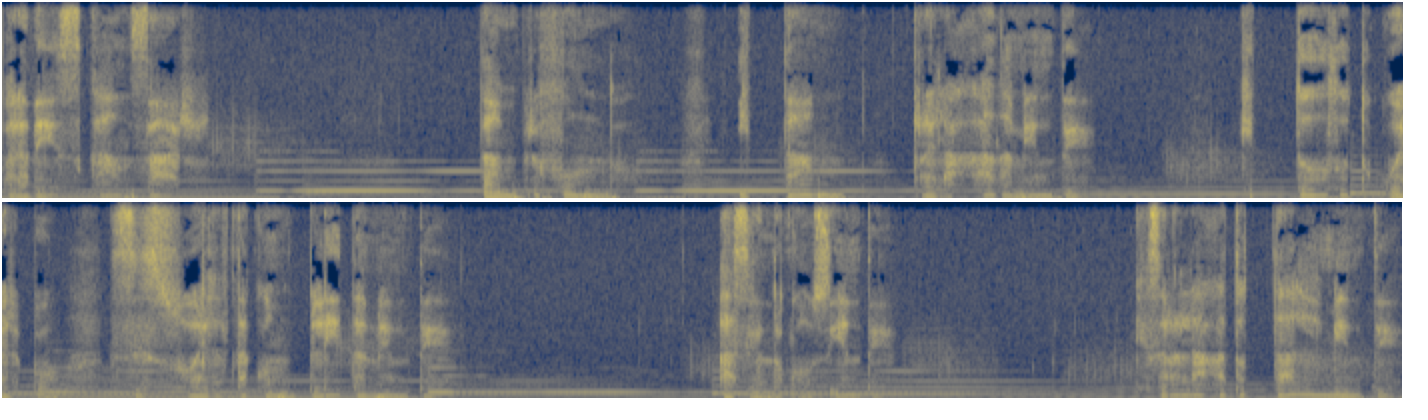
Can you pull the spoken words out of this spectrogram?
para descansar tan profundo y tan relajadamente que todo tu cuerpo se suelta completamente, haciendo consciente que se relaja totalmente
